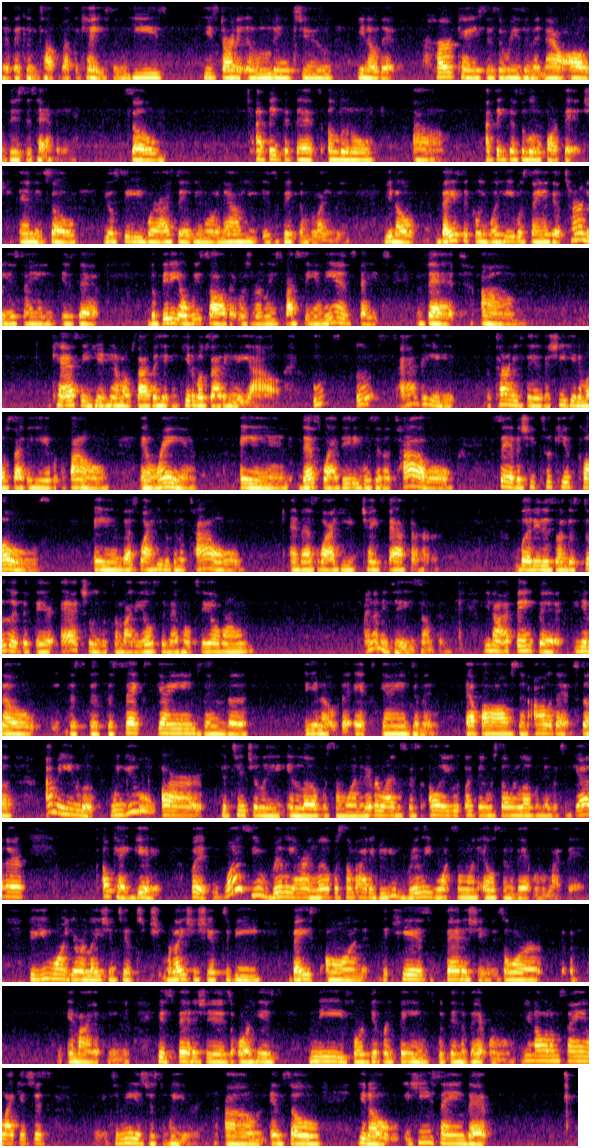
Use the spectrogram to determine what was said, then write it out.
that they couldn't talk about the case, and he's he started alluding to you know that her case is the reason that now all of this is happening. So I think that that's a little. Um, I think that's a little far fetched, and so you'll see where I said, you know, and now he is victim blaming. You know, basically what he was saying, the attorney is saying, is that the video we saw that was released by CNN states that um, Cassie hit him upside the head, hit him upside the head, y'all. Oops, oops, side the head. The attorney says that she hit him upside the head with the phone and ran. And that's why Diddy was in a towel said that she took his clothes and that's why he was in a towel and that's why he chased after her. But it is understood that there actually was somebody else in that hotel room. And let me tell you something. You know, I think that, you know, the, the, the sex games and the, you know, the X games and the F offs and all of that stuff. I mean, look, when you are potentially in love with someone, and everybody says, "Oh, they look like they were so in love when they were together." Okay, get it. But once you really are in love with somebody, do you really want someone else in the bedroom like that? do you want your relationship relationship to be based on the, his fetishes or in my opinion his fetishes or his need for different things within the bedroom you know what i'm saying like it's just to me it's just weird um and so you know he's saying that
